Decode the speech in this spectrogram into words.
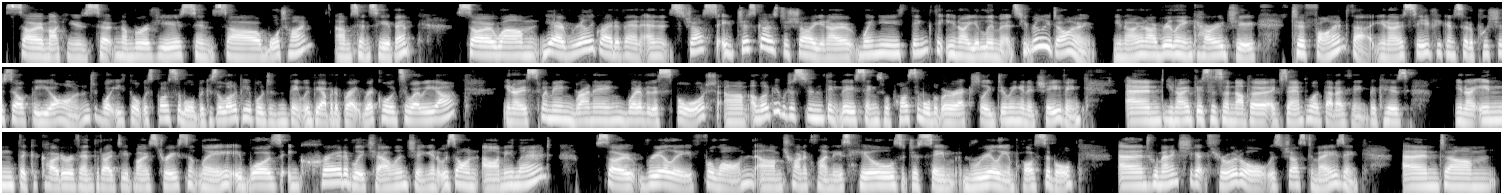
So marking a certain number of years since uh, wartime, um, since the event. So um yeah, really great event. And it's just it just goes to show, you know, when you think that you know your limits, you really don't, you know, and I really encourage you to find that, you know, see if you can sort of push yourself beyond what you thought was possible because a lot of people didn't think we'd be able to break records the way we are. You know, swimming, running, whatever the sport. Um, a lot of people just didn't think these things were possible that we we're actually doing and achieving. And, you know, this is another example of that, I think, because you know, in the Kokoda event that I did most recently, it was incredibly challenging and it was on army land. So, really full on, um, trying to climb these hills. It just seemed really impossible. And we managed to get through it all. It was just amazing. And um,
